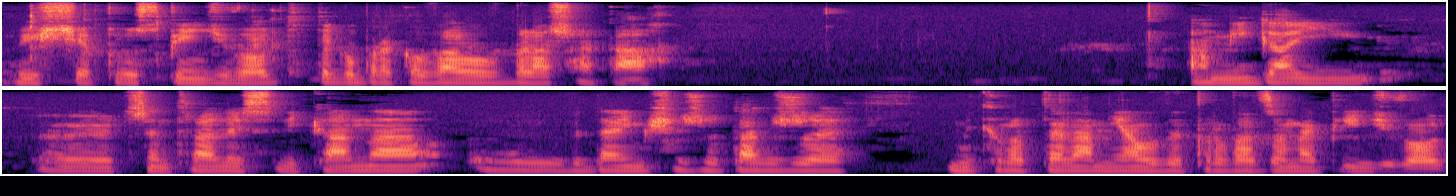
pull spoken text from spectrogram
wyjście plus 5V, tego brakowało w blaszakach. Amiga i y, centrale Slicana y, wydaje mi się, że także Mikrotela miały wyprowadzone 5V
